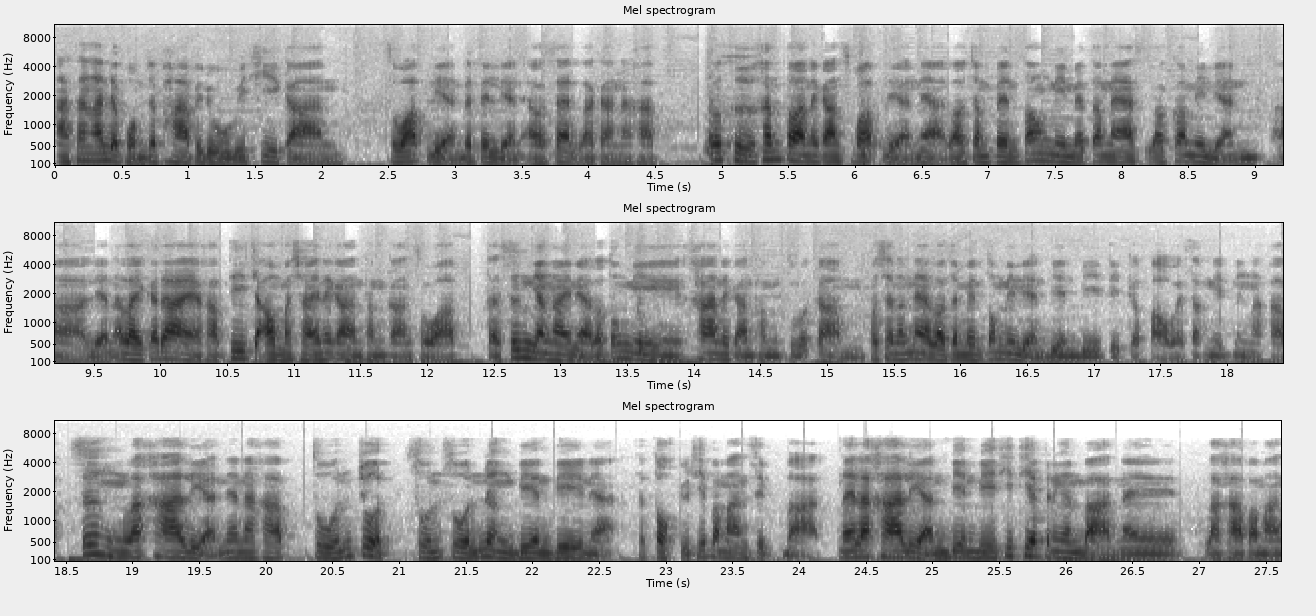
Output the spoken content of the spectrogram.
อะถ้างั้นเดี๋ยวผมจะพาไปดูวิธีการ swap เหรียญไปเป็นเหรียญ LZ แล้วกันนะครับ ก็คือขั้นตอนในการ swap เหรียญเนี่ยเราจำเป็นต้องมี MetaMask แล้วก็มีเหรียญอ่าเหรียญอะไรก็ได้ครับที่จะเอามาใช้ในการทำการ swap แต่ซึ่งยังไงเนี่ยเราต้องมีค่าในการทำธุรกรรม เพราะฉะนั้นเนี่ยเราจำเป็นต้องมีเหรียญ BNB ติดกระเป๋าไว้สักนิดนึงนะครับซึ่งราคาเหรียญเนี่ยนะครับ0.001 BNB เนี่ยจะตกอยู่ที่ประมาณ 10 บาท ในราคาเหรียญ BNB ที่เทียบเป็นเงินบาทในราคาประมาณ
